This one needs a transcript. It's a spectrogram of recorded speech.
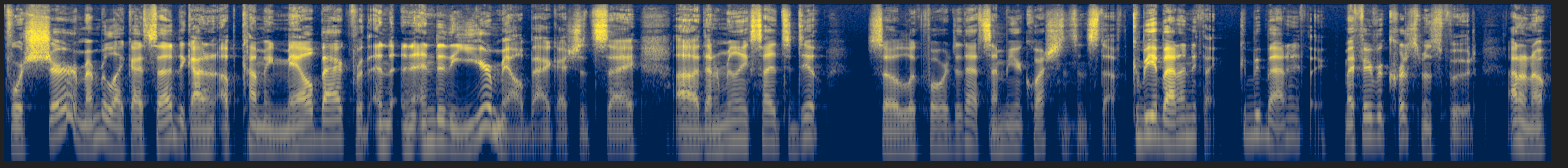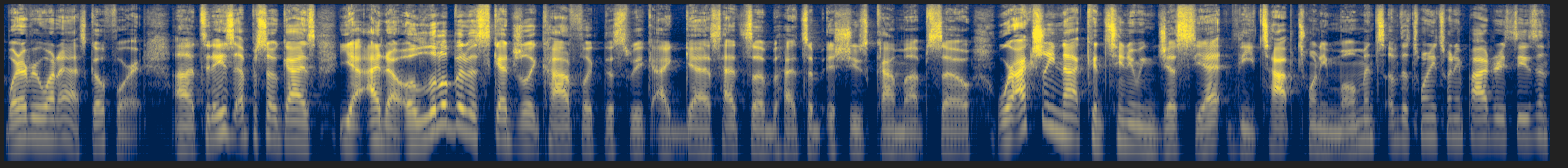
for sure. Remember, like I said, I got an upcoming mailbag for the, an end of the year mailbag, I should say, uh, that I'm really excited to do. So look forward to that. Send me your questions and stuff. Could be about anything. Could be about anything. My favorite Christmas food. I don't know. Whatever you want to ask, go for it. Uh, today's episode, guys. Yeah, I know a little bit of a scheduling conflict this week. I guess had some had some issues come up. So we're actually not continuing just yet the top 20 moments of the 2020 Padres season.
